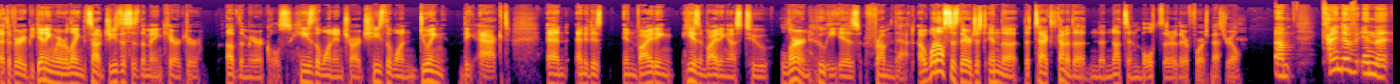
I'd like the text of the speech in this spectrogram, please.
at the very beginning. when We were laying this out. Jesus is the main character of the miracles. He's the one in charge. He's the one doing the act, and and it is inviting. He is inviting us to learn who he is from that. Uh, what else is there just in the the text? Kind of the, the nuts and bolts that are there for us, Pastor. Um, kind of in the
